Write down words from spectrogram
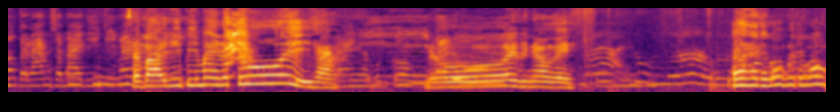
น้องตาลามสบายดีปีไหมสบายดีปีใหม่นะตุ้ยค่ะแม่มึงกล้องโอ้ยพี่น้องเอ้ยลูกน้าเออถ้าจะอุ้มถ้าจะอุ้ม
